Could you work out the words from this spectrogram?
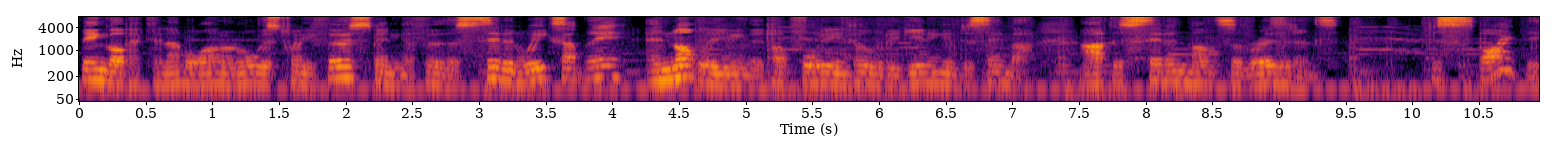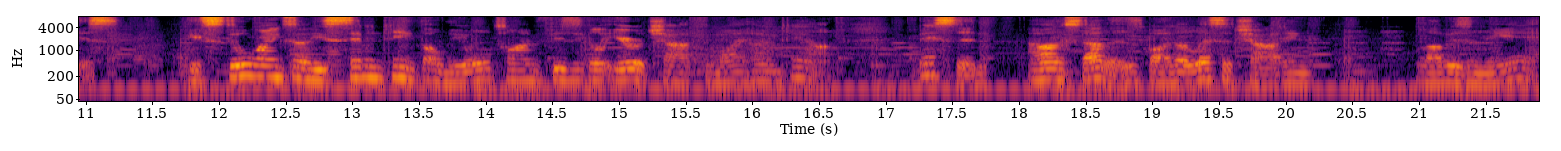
then got back to number one on August 21st, spending a further seven weeks up there, and not leaving the top 40 until the beginning of December, after seven months of residence. Despite this, it still ranks only 17th on the all time physical era chart for my hometown, bested, amongst others, by the lesser charting Love is in the Air.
